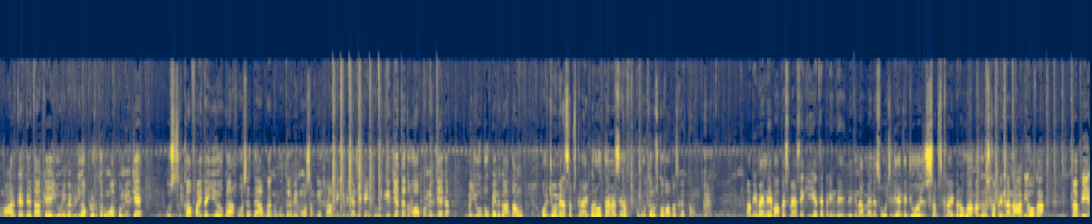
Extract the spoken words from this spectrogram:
مار کر دیں تاکہ یوں ہی میں ویڈیو اپلوڈ کروں، آپ کو مل جائے۔ اس کا فائدہ یہ ہوگا، ہو سکتا ہے آپ کا کبوتر بھی موسم کی خرابی کی وجہ سے کہیں دور گر جاتا ہے تو وہ آپ کو مل جائے گا۔ میں یوٹیوب پہ لگاتا ہوں اور جو میرا سبسکرائبر ہوتا ہے، میں صرف کبوتر اس کو واپس کرتا ہوں۔ ابھی میں نے واپس ویسے کیے تھے پرندے، لیکن اب میں نے سوچ لیا کہ جو سبسکرائبر ہوگا، اگر اس کا پرندہ نہ بھی ہوگا تب بھی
